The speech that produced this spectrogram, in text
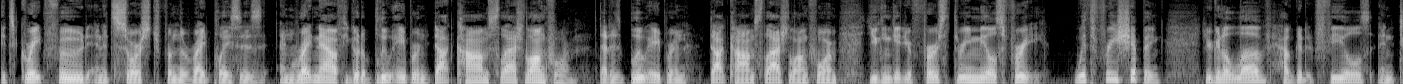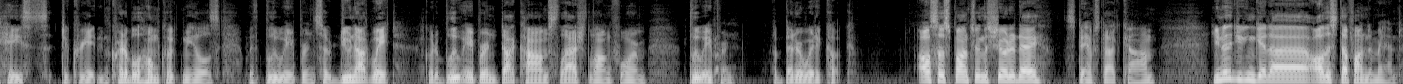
It's great food and it's sourced from the right places. And right now, if you go to blueapron.com slash longform, that is blueapron.com slash longform, you can get your first three meals free with free shipping. You're going to love how good it feels and tastes to create incredible home cooked meals with Blue Apron. So do not wait. Go to blueapron.com slash longform. Blue Apron, a better way to cook. Also sponsoring the show today, stamps.com. You know that you can get uh, all this stuff on demand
